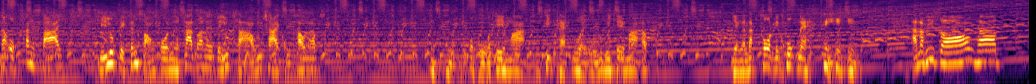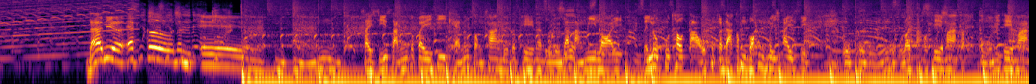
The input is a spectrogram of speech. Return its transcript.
หน้าอกข้างซ้าย มีลูกเด็กทั้งสองคนเนี่ยคาดว่าน่าจะเป็นลูกสาวลูกชายของเขานะครับโอ้โหเท่มากซิกแพคด้วยโอ้ลูกนี้เท่มากครับ อย่างกับนักโทษในคุกแน่อันดับที่สองครับแดเนียลเอ็กเกอร์นั่นเอง ใส่สีสันก็ไปที่แขนทั้งสองข้างด้วยกระเทนะดูด้านหลังมีรอยเป็นลูกผู้เท่าเต่ากระดากกันบอลไม่ใช่สิโอ้โหรอยสักเขาเท่มากครับโอ้โหนี่เท่มาก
